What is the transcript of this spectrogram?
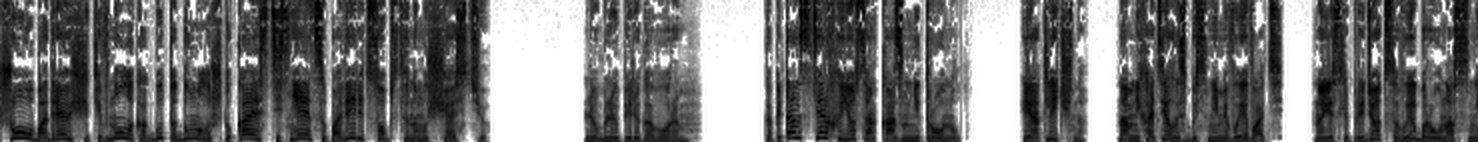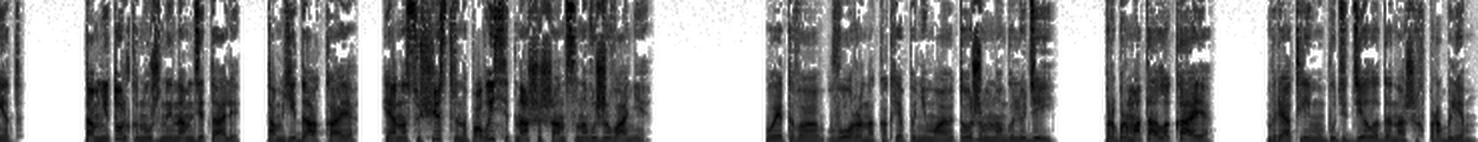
Шоу ободряюще кивнула, как будто думала, что Кая стесняется поверить собственному счастью. Люблю переговоры. Капитан Стерх ее сарказм не тронул. И отлично, нам не хотелось бы с ними воевать, но если придется, выбора у нас нет. Там не только нужные нам детали, там еда, Кая, и она существенно повысит наши шансы на выживание. У этого ворона, как я понимаю, тоже много людей. Пробормотала Кая. Вряд ли ему будет дело до наших проблем.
